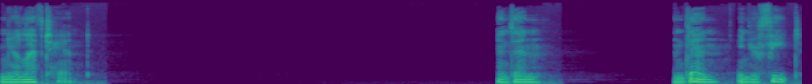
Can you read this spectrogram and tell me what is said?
in your left hand. And then, and then in your feet,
